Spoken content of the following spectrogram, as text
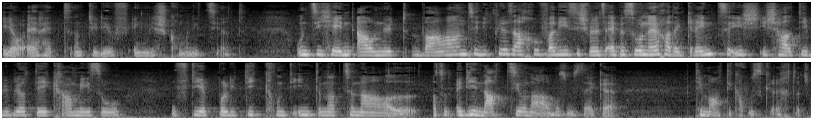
ja, er hat natürlich auf Englisch kommuniziert. Und sie haben auch nicht wahnsinnig viele Sachen auf Walisisch, weil es eben so nah an der Grenze ist, ist halt die Bibliothek auch mehr so auf die Politik und die international, also äh, die national, muss man sagen, Thematik ausgerichtet.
